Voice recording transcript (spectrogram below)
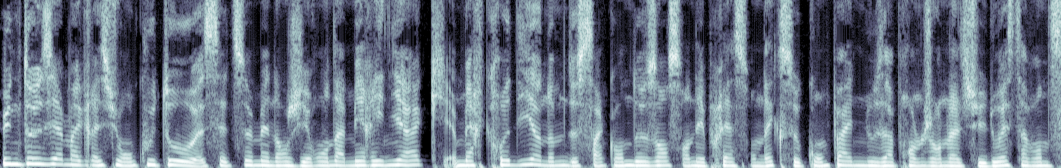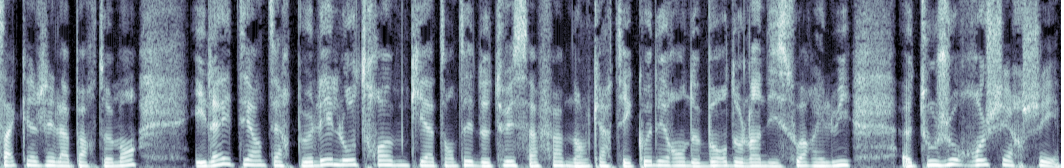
Une deuxième agression au couteau cette semaine en Gironde à Mérignac. Mercredi, un homme de 52 ans s'en est pris à son ex-compagne, nous apprend le journal Sud-Ouest, avant de saccager l'appartement. Il a été interpellé. L'autre homme qui a tenté de tuer sa femme dans le quartier Codéran de Bordeaux lundi soir est lui euh, toujours recherché.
